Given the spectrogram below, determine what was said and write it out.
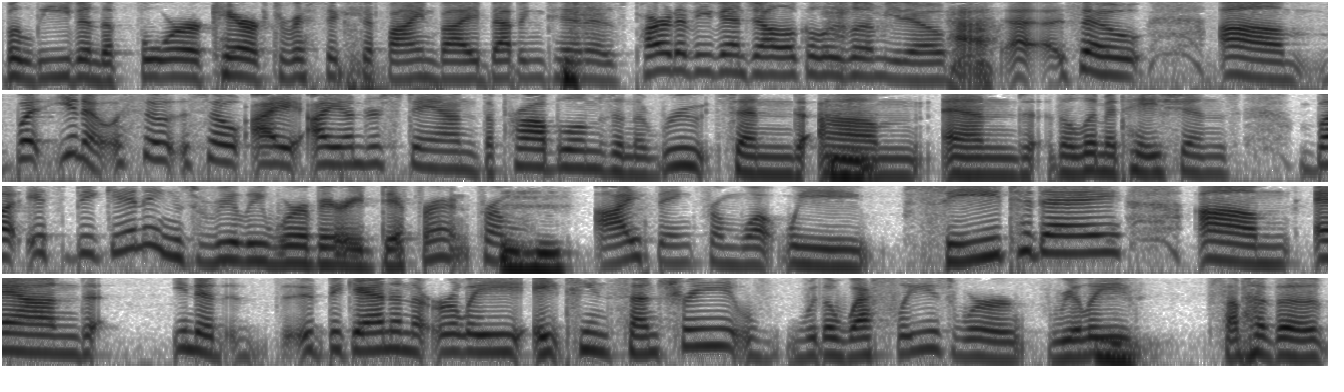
believe in the four characteristics defined by Bebbington as part of evangelicalism, you know. Uh, so, um, but you know, so so I I understand the problems and the roots and mm-hmm. um mm. and the limitations, but its beginnings really were very different from mm-hmm. I think from what we see today, um, and you know, it began in the early 18th century. The Wesleys were really mm. some of the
